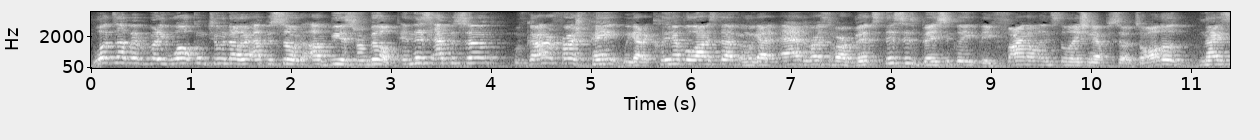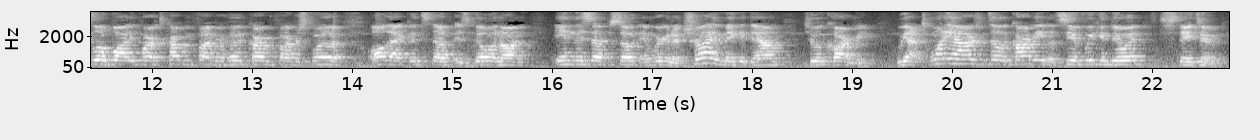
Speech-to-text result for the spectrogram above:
What's up everybody? Welcome to another episode of B is for Build. In this episode, we've got our fresh paint, we got to clean up a lot of stuff, and we got to add the rest of our bits. This is basically the final installation episode. So all those nice little body parts, carbon fiber hood, carbon fiber spoiler, all that good stuff is going on in this episode, and we're going to try and make it down to a car meet. We got 20 hours until the car meet. Let's see if we can do it. Stay tuned.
